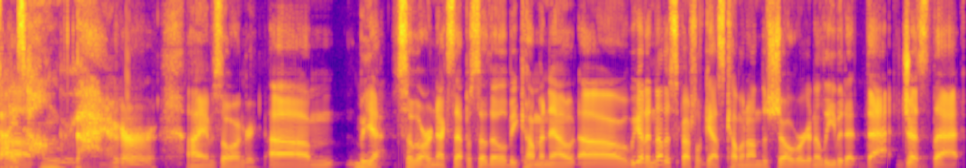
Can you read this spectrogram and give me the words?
Guy's uh, hungry. I am so hungry. Uh, um, but yeah, so our next episode that will be coming out, uh, we got another special guest coming on the show. We're gonna leave it at that, just that.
